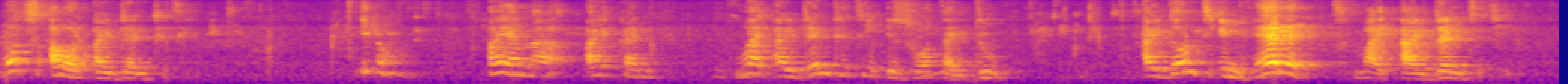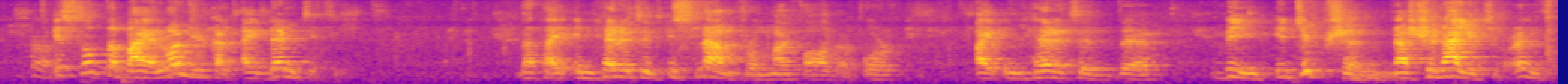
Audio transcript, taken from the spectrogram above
what's our identity? You know, I am a, I can, my identity is what I do. I don't inherit my identity. It's not the biological identity that I inherited Islam from my father or I inherited uh, being Egyptian nationality or anything.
